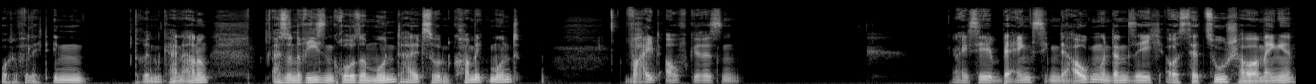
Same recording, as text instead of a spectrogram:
oder vielleicht innen drin, keine Ahnung. Also ein riesengroßer Mund halt, so ein Comicmund, weit aufgerissen. Ich sehe beängstigende Augen und dann sehe ich aus der Zuschauermenge,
